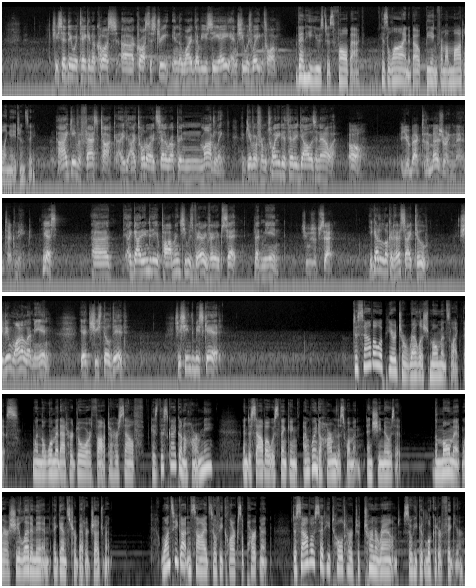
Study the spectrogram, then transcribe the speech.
She said they were taking a course uh, across the street in the YWCA, and she was waiting for them. Then he used his fallback, his line about being from a modeling agency. I gave a fast talk. I, I told her I'd set her up in modeling. I'd give her from twenty to thirty dollars an hour. Oh, you're back to the measuring man technique. Yes. Uh, I got into the apartment. She was very, very upset letting me in. She was upset. You got to look at her side too. She didn't want to let me in, yet she still did. She seemed to be scared. DeSalvo appeared to relish moments like this, when the woman at her door thought to herself, Is this guy going to harm me? and DeSalvo was thinking, I'm going to harm this woman, and she knows it. The moment where she let him in against her better judgment. Once he got inside Sophie Clark's apartment, DeSalvo said he told her to turn around so he could look at her figure.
